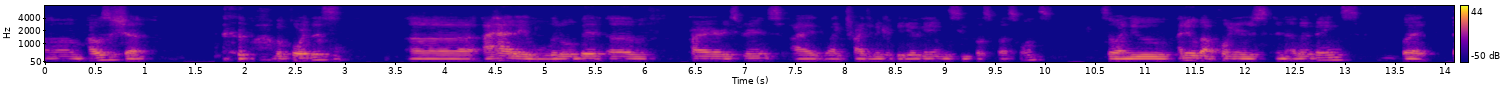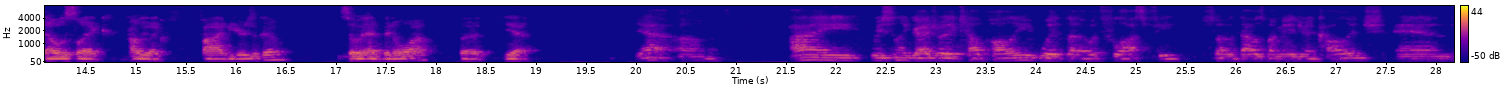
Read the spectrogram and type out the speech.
Um, I was a chef before this. Uh, I had a little bit of prior experience. I like tried to make a video game with C once, so I knew I knew about pointers and other things, but that was like probably like five years ago, so it had been a while. But yeah, Yeah, um, I recently graduated Cal Poly with uh, with philosophy, so that was my major in college, and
